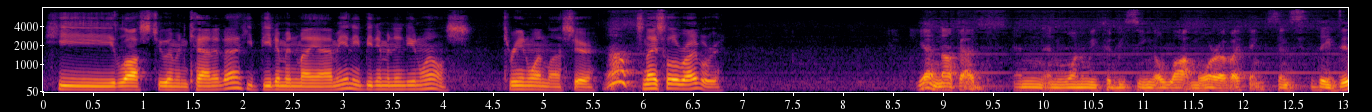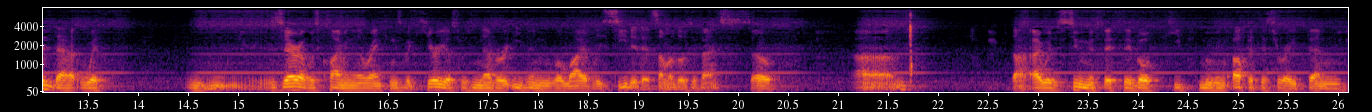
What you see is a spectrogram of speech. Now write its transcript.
He lost to him in Canada. He beat him in Miami, and he beat him in Indian Wells. Three and one last year. Oh. It's a nice little rivalry. Yeah, not bad, and and one we could be seeing a lot more of. I think since they did that with Zverev was climbing in the rankings, but Kyrgios was never even reliably seated at some of those events. So um, I would assume if, if they both keep moving up at this rate, then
